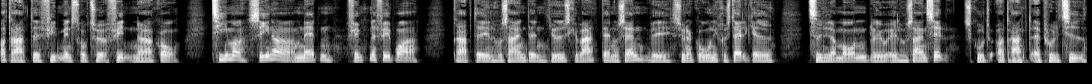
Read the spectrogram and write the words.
og dræbte filminstruktør Finn Nørgaard. Timer senere om natten, 15. februar, dræbte El-Hussein den jødiske vagt Danusan ved synagogen i Krystalgade. Tidligt om morgenen blev El-Hussein selv skudt og dræbt af politiet.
